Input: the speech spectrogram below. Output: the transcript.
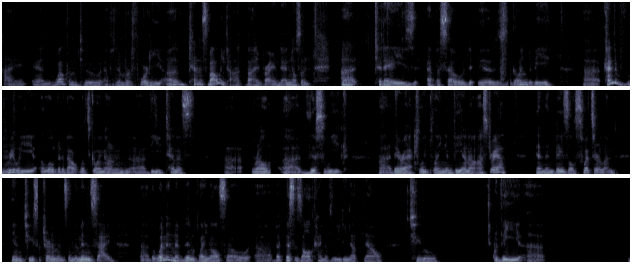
Hi, and welcome to episode number 40 of Tennis Volley Talk by Brian Danielson. Uh, today's episode is going to be uh, kind of really a little bit about what's going on in uh, the tennis uh, realm uh, this week. Uh, they're actually playing in Vienna, Austria, and then Basel, Switzerland in two tournaments on the men's side. Uh, the women have been playing also, uh, but this is all kind of leading up now to the uh,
